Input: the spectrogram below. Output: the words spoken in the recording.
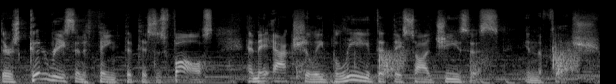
there's good reason to think that this is false, and they actually believe that they saw Jesus in the flesh.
